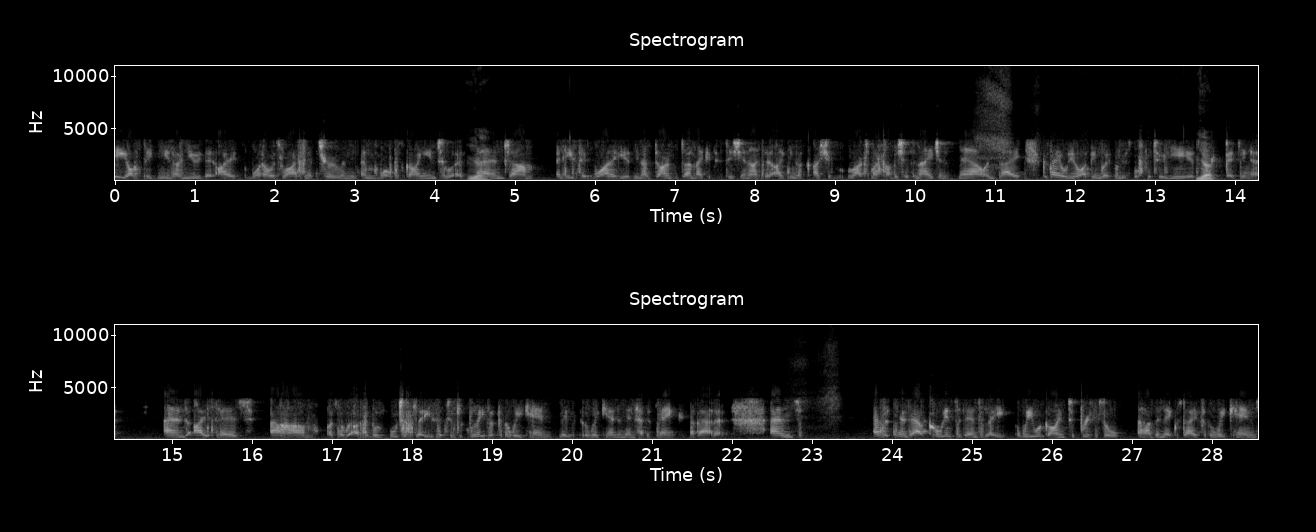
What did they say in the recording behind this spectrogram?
he obviously, you know, knew that I what I was writing it through and, and what was going into it. Yeah. And um, and he said, why don't you, you know, don't don't make a decision. I said, I think I, I should write to my publishers and agents now and say, because they all knew I'd been working on this book for two years, yeah. expecting it. and I said, um, so I said, we'll, we'll just let, he said, just leave it for the weekend, leave it for the weekend, and then have a think about it. And as it turned out, coincidentally, we were going to Bristol uh, the next day for the weekend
